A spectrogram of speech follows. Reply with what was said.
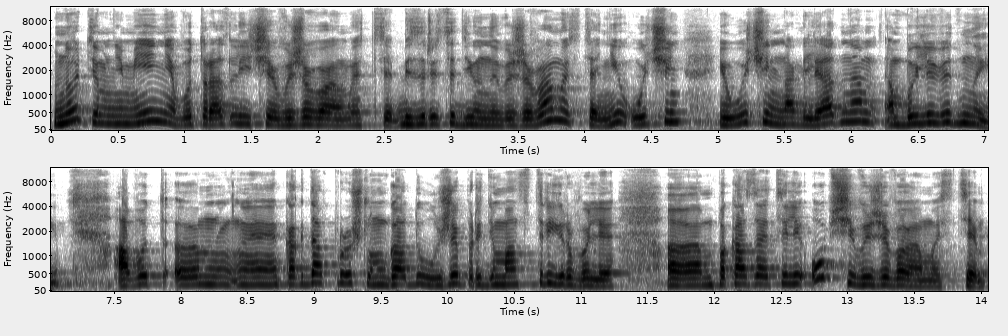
Но, тем не менее, вот различия выживаемости, безрецидивной выживаемости, они очень и очень наглядно были видны. А вот эм, когда в прошлом году уже уже продемонстрировали э, показатели общей выживаемости,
